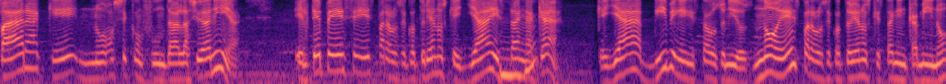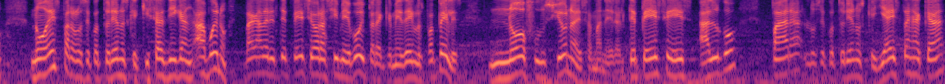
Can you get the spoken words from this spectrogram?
para que no se confunda la ciudadanía. El TPS es para los ecuatorianos que ya están uh -huh. acá que ya viven en Estados Unidos, no es para los ecuatorianos que están en camino, no es para los ecuatorianos que quizás digan, ah, bueno, van a dar el TPS, ahora sí me voy para que me den los papeles. No funciona de esa manera. El TPS es algo para los ecuatorianos que ya están acá,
